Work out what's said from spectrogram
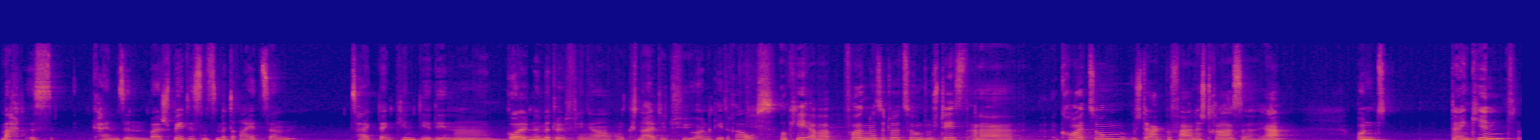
macht es keinen Sinn, weil spätestens mit 13 zeigt dein Kind dir den mhm. goldenen Mittelfinger und knallt die Tür und geht raus. Okay, aber folgende Situation, du stehst an einer Kreuzung, stark befahrene Straße, ja? Und dein Kind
